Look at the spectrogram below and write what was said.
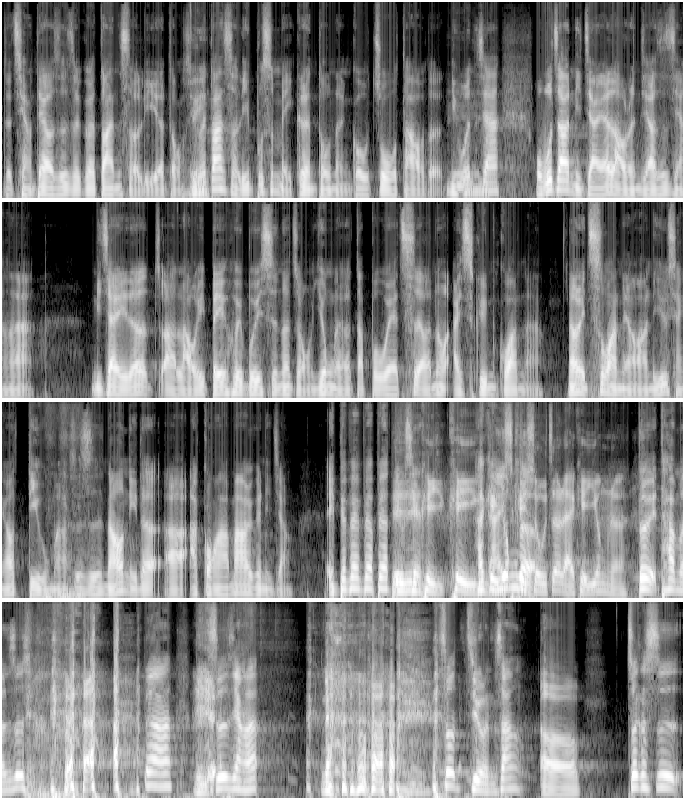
的强调的是这个断舍离的东西，因为断舍离不是每个人都能够做到的。你问一嗯下，我不知道你家里的老人家是怎样啊，你家里的啊老一辈会不会是那种用了 double w a r 吃了那种 ice cream 罐啊，然后你吃完了啊，你就想要丢嘛，是不是？然后你的啊阿公阿妈会跟你讲，哎，不要不要不要不要丢可，以可以还可以用的收着来，可以用了。对他们是，对啊，你是这样啊，这基本上呃，这个是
